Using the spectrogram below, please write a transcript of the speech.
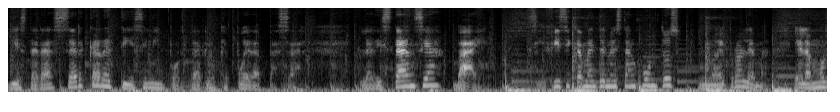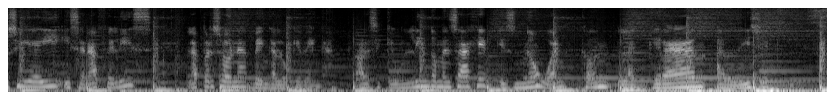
y estará cerca de ti sin importar lo que pueda pasar. La distancia, bye. Si físicamente no están juntos, no hay problema. El amor sigue ahí y será feliz la persona, venga lo que venga. Ahora sí que un lindo mensaje es No One con la gran Alicia Keys.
